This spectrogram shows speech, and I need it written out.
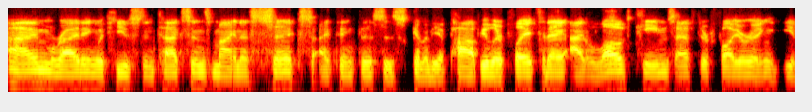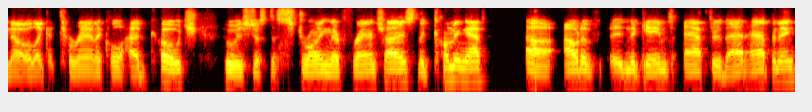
I'm riding with Houston Texans minus six. I think this is going to be a popular play today. I love teams after firing, you know, like a tyrannical head coach who is just destroying their franchise. The coming uh, out of in the games after that happening,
